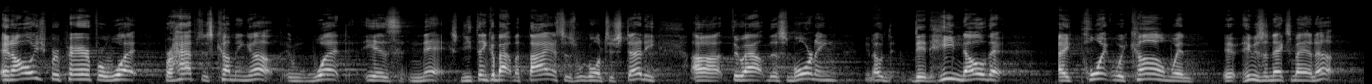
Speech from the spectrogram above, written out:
And always prepare for what perhaps is coming up and what is next. You think about Matthias as we're going to study uh, throughout this morning. You know, did he know that a point would come when it, he was the next man up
